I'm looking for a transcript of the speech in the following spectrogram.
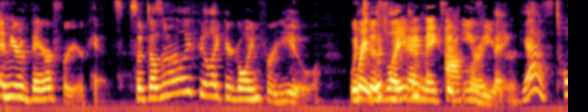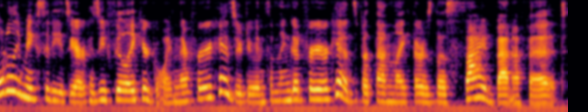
And you're there for your kids. So it doesn't really feel like you're going for you. Which Right, is which like maybe makes it easier. Thing. Yes, totally makes it easier because you feel like you're going there for your kids. You're doing something good for your kids. But then like there's the side benefit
